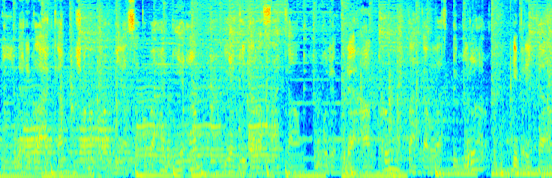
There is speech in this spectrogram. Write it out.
di dari belakang. Masya Allah luar biasa kebahagiaan yang kita rasakan Mudah-mudahan rumah tangga Lesti Bilar diberikan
